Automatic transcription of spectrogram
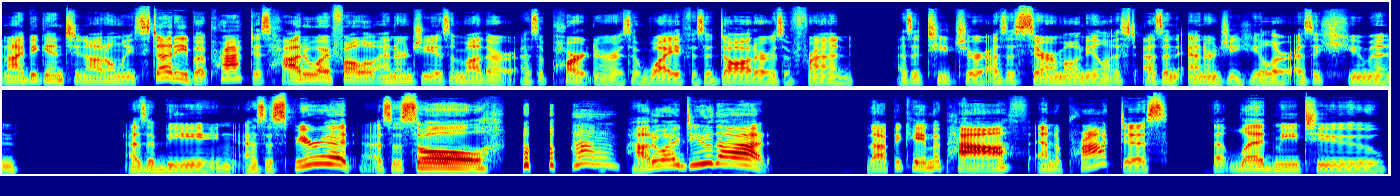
And I begin to not only study, but practice. How do I follow energy as a mother, as a partner, as a wife, as a daughter, as a friend? as a teacher, as a ceremonialist, as an energy healer, as a human, as a being, as a spirit, as a soul. How do I do that? That became a path and a practice that led me to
